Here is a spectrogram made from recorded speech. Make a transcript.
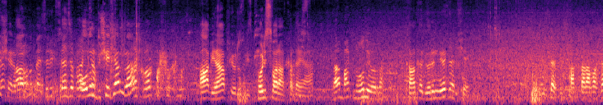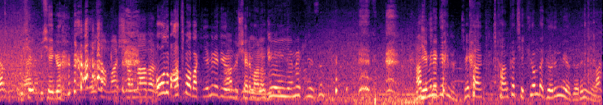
Düşerim Lan Anıl. oğlum ben seni güzelce bırakacağım. Oğlum düşeceğim lan. Lan korkma korkma. Abi ne yapıyoruz biz? Polis var arkada ya. Tamam bak ne oluyor orada. Kanka görünmüyor ki bir şey. Gençler şu şartlara bakar mısın? Bir şey bir şey gör. Ozan maşallah var. Oğlum atma bak yemin ediyorum düşerim Anıl. Yediğin yemek yiyorsun. Nasıl Yemin çektin ediyorum. mi? Çek. Kan- kanka çekiyorum da görünmüyor, görünmüyor. Bak,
